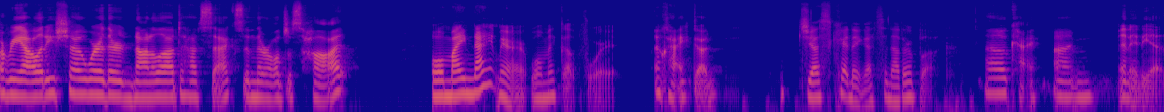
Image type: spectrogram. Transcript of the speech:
A reality show where they're not allowed to have sex and they're all just hot. Well, my nightmare will make up for it. Okay, good. Just kidding. It's another book. Okay, I'm an idiot.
